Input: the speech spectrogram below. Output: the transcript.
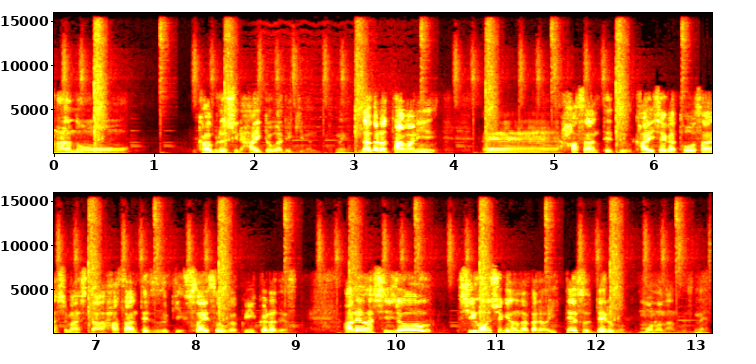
あの株主に配当ができるんですね。だからたまに、えー破産手続会社が倒産しました。破産手続き、負債総額いくらです。あれは市場、資本主義の中では一定数出るものなんですね。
